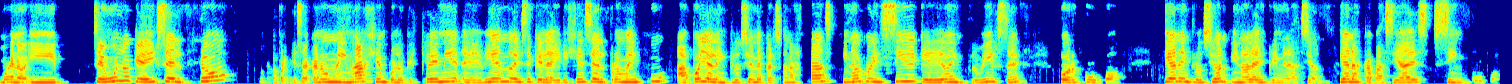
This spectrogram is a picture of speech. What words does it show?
Bueno, y según lo que dice el PRO, porque sacaron una imagen, por lo que estuve eh, viendo, dice que la dirigencia del PRO Maipú apoya la inclusión de personas trans y no coincide que deba incluirse por cupo. Sí a la inclusión y no la discriminación. Sí a las capacidades sin cupo.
